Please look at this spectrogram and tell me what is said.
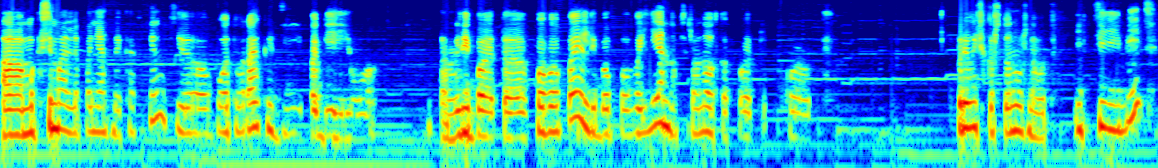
а, максимально понятной картинки, вот враг, иди побей его. Там, либо это PvP, либо PvE, но все равно вот какое-то такое вот привычка, что нужно вот идти и бить,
